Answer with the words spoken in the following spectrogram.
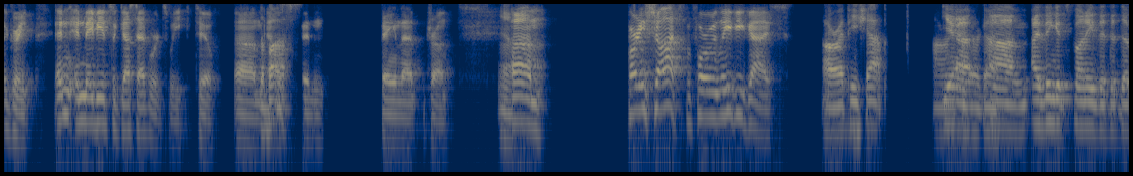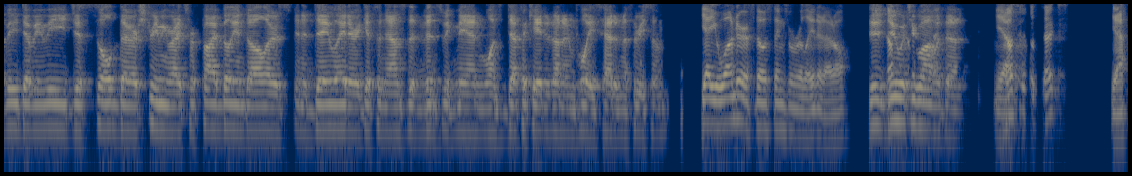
Agreed. And and maybe it's a Gus Edwards week too. Um, the boss been banging that drum. Yeah. Um, parting shots before we leave you guys. R.I.P. Shap. yeah, um, I think it's funny that the WWE just sold their streaming rights for five billion dollars, and a day later it gets announced that Vince McMahon once defecated on an employee's head in a threesome. Yeah, you wonder if those things were related at all. Do, do what you want with that. Yeah. Also, those texts. Yeah.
